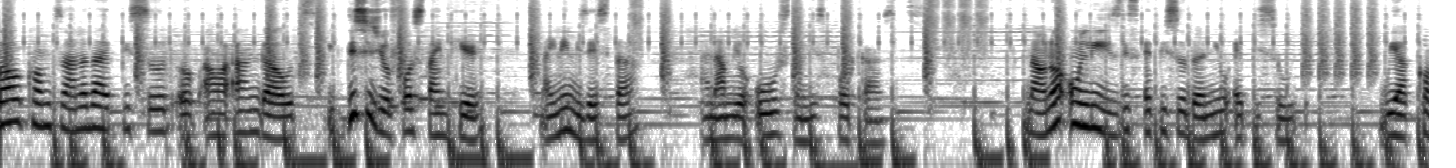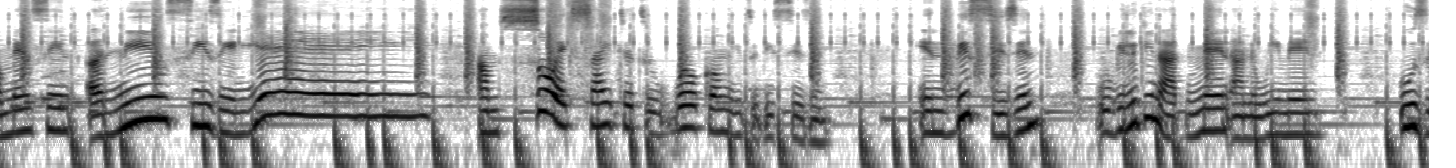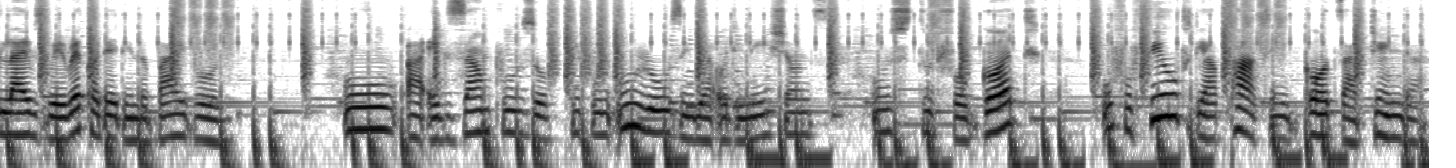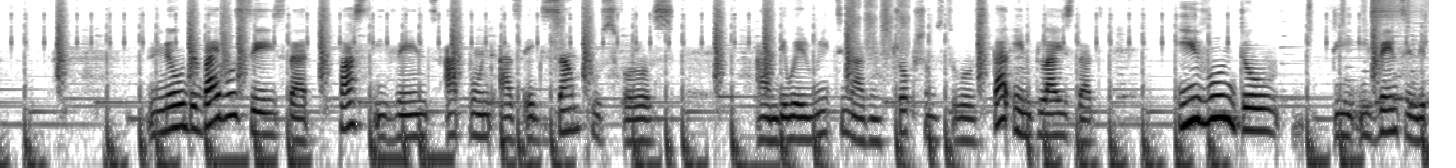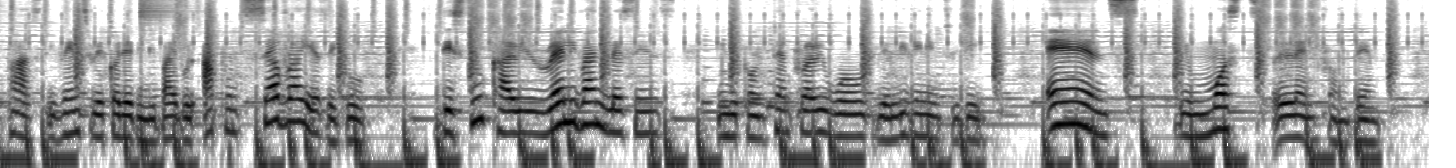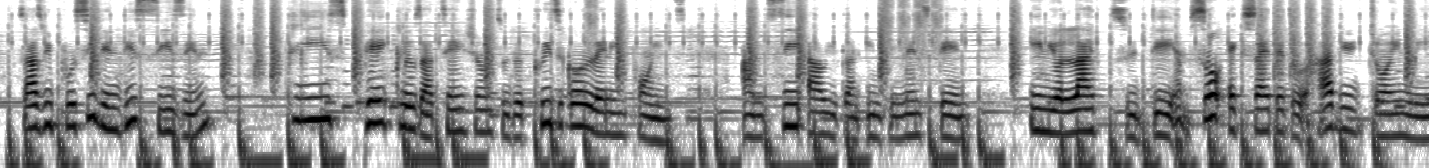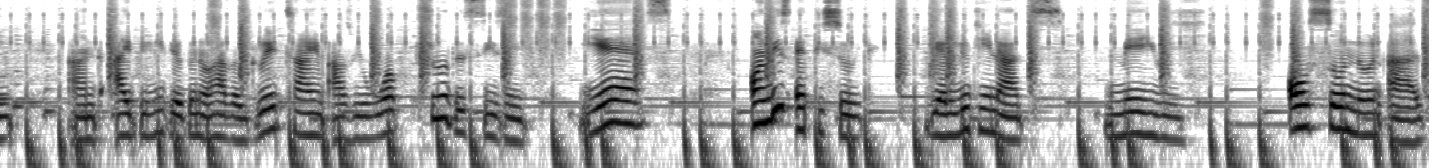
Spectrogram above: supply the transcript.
welcome to another episode of our Hangouts. If this is your first time here, my name is Esther and I'm your host on this podcast. Now, not only is this episode a new episode, we are commencing a new season. Yay! I'm so excited to welcome you to this season. In this season, we'll be looking at men and women whose lives were recorded in the Bible, who are examples of people who rose in their ordinations, who stood for God, who fulfilled their part in God's agenda. No, the Bible says that past events happened as examples for us and they were written as instructions to us. That implies that even though the events in the past, events recorded in the Bible, happened several years ago, they still carry relevant lessons in the contemporary world we're living in today. Hence, we must learn from them. So, as we proceed in this season, please pay close attention to the critical learning points and see how you can implement them in your life today. I'm so excited to have you join me and I believe you're going to have a great time as we walk through the season. Yes, on this episode, we are looking at Mary, also known as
